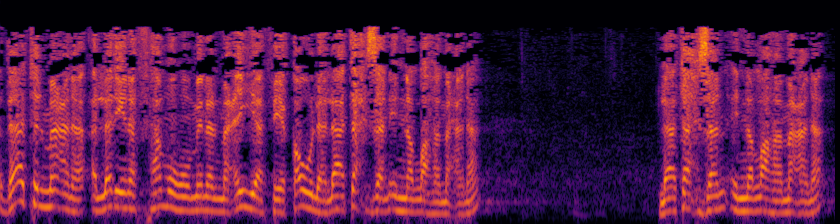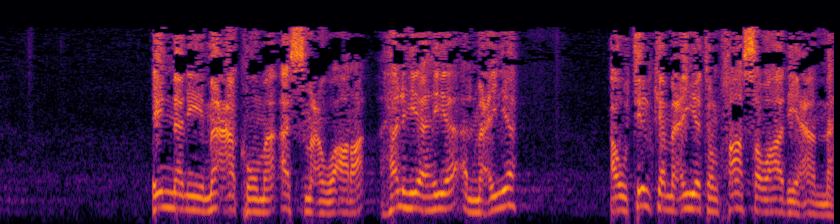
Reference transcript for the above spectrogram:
ذات المعنى الذي نفهمه من المعية في قوله لا تحزن إن الله معنا؟ لا تحزن إن الله معنا؟ إنني معكما أسمع وأرى. هل هي هي المعية؟ أو تلك معية خاصة وهذه عامة؟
